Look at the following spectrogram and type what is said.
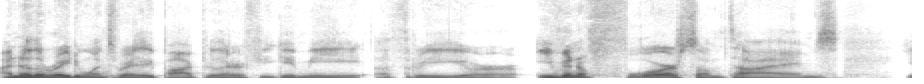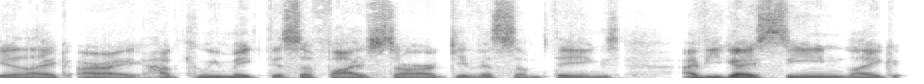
I know the rating one's really popular. If you give me a three or even a four, sometimes you're like, all right, how can we make this a five star? Give us some things. Have you guys seen like,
